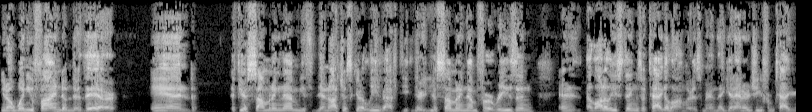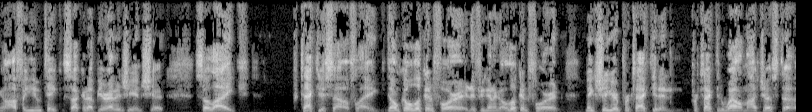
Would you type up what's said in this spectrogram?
you know when you find them, they're there, and if you're summoning them, you, they're not just going to leave after you, you're summoning them for a reason. And a lot of these things are tag alongers, man. They get energy from tagging off of you, take sucking up your energy and shit. So like, protect yourself. Like, don't go looking for it. If you're going to go looking for it, make sure you're protected and protected well, not just uh,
